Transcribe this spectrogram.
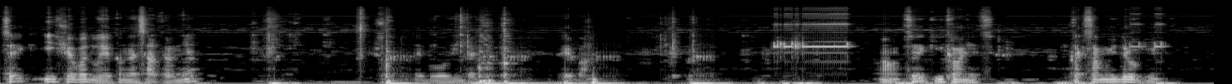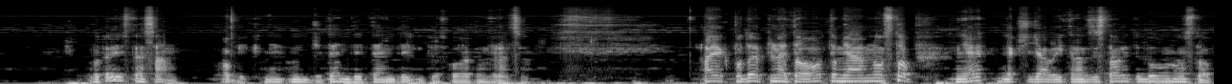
Cyk i się ładuje kondensator, nie? Tutaj było widać. Chyba. O, cyk i koniec. Tak samo i drugi. Bo to jest ten sam obieg, nie? On idzie tędy, tędy i tu z powrotem wraca. A jak podepnę to, to miałem non stop, nie? Jak się działy i tranzystory, to było non stop.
